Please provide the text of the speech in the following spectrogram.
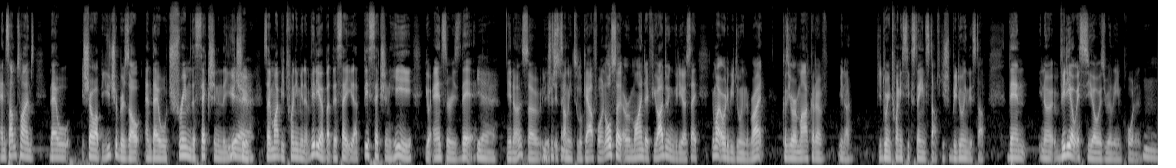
and sometimes they will show up YouTube result and they will trim the section in the YouTube. Yeah. So it might be 20 minute video, but they say at this section here, your answer is there. Yeah. You know, so it's, it's something to look out for. And also a reminder if you are doing videos, say you might already be doing them, right? Because you're a marketer of, you know, you're doing 2016 stuff, you should be doing this stuff. Then, you know, video SEO is really important. Hmm.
